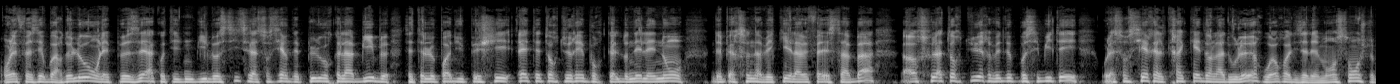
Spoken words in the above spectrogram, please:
On les faisait boire de l'eau, on les pesait à côté d'une Bible aussi. C'est la sorcière des plus lourds que la Bible. C'était le poids du péché. Elle était torturée pour qu'elle donnait les noms des personnes avec qui elle avait fait les sabbats. Alors, sous la torture, il y avait deux possibilités. Où la sorcière, elle craquait dans la douleur, ou alors elle disait des mensonges pour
